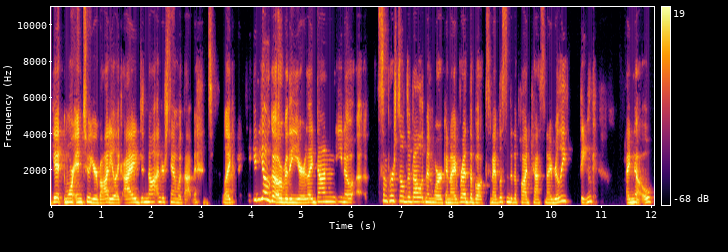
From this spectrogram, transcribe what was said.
get more into your body like i did not understand what that meant. Like I've taken yoga over the years. I've done you know uh, some personal development work and i've read the books and i've listened to the podcast and i really think i know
